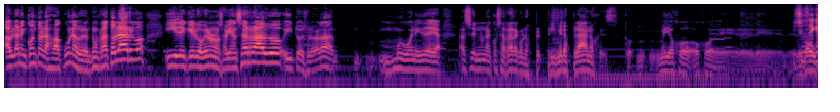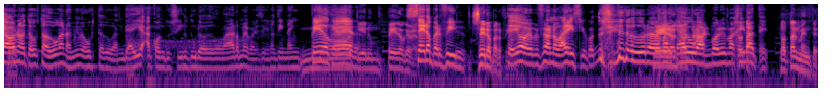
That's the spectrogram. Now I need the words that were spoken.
hablar en contra de las vacunas durante un rato largo y de que el gobierno nos había encerrado y todo eso. La verdad, muy buena idea. Hacen una cosa rara con los pr- primeros planos, que es medio ojo, ojo de, de- de- de Yo sé que a vos no te gusta Dugan, a mí me gusta Dugan. De ahí a conducir duro de Omar me parece que no tiene nada pedo No que ver. tiene un pedo que ver. Cero perfil. Cero perfil. Te digo, lo prefiero a Novarecio conduciendo duro de Pero Omar que a Dugan, boludo, imagínate. total, totalmente.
